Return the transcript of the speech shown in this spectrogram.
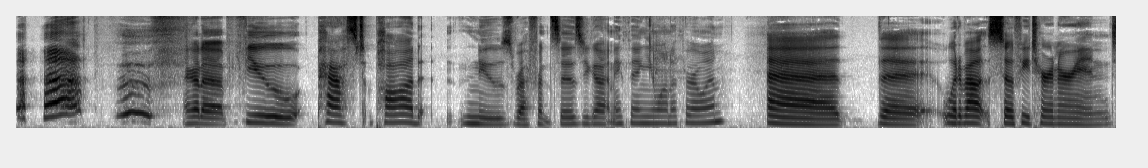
I got a few past pod news references. You got anything you want to throw in? Uh the what about Sophie Turner and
